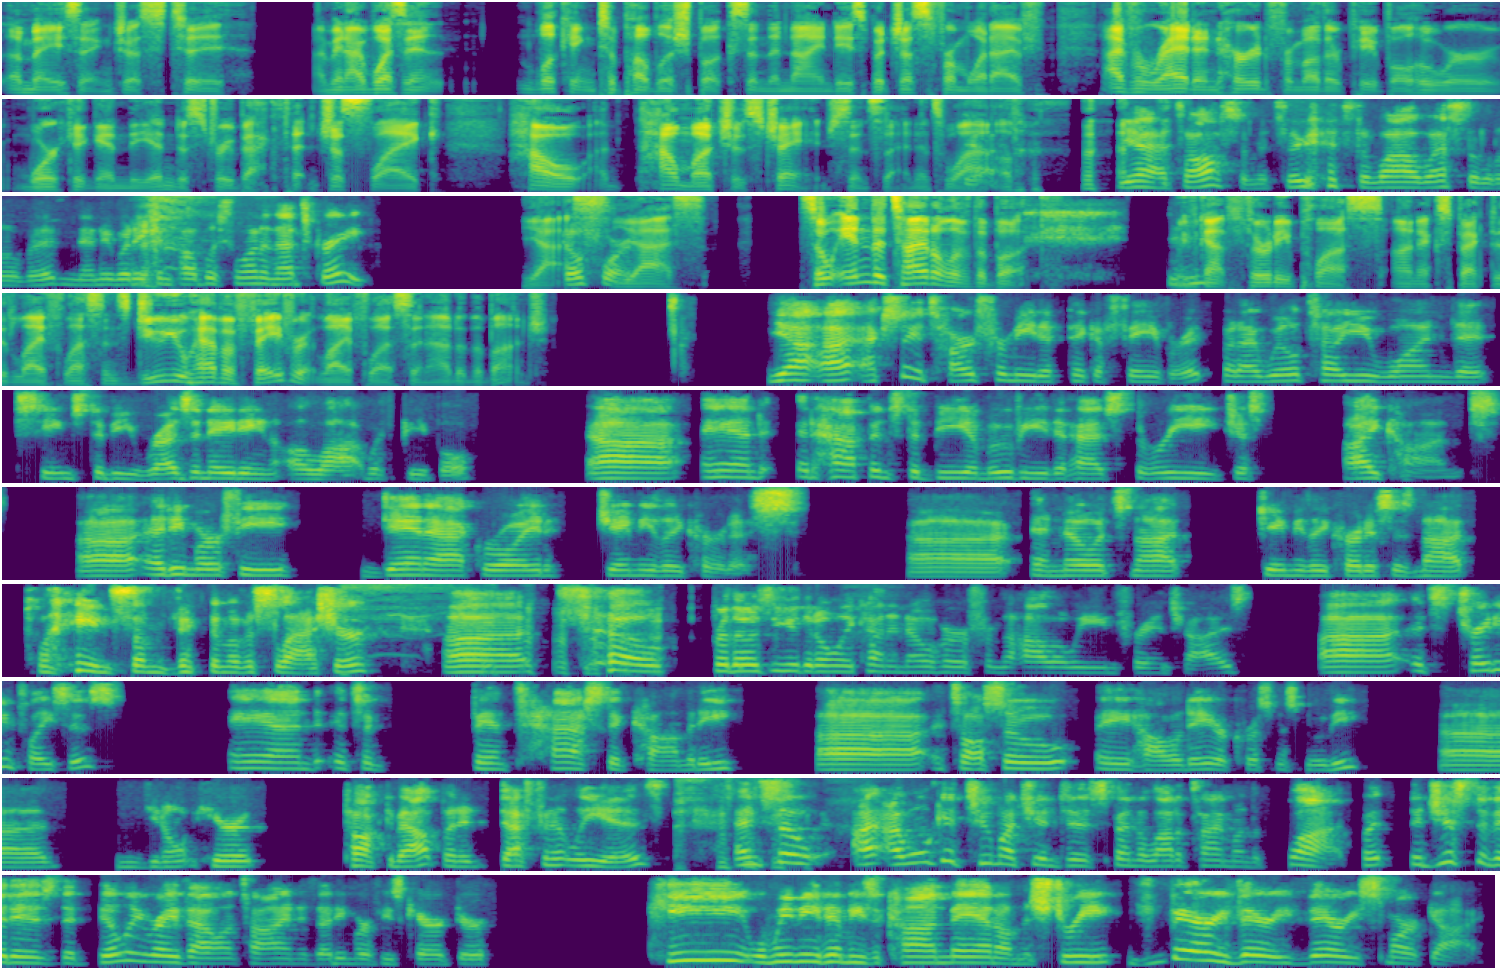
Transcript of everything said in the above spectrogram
amazing just to. I mean, I wasn't looking to publish books in the 90s but just from what i've i've read and heard from other people who were working in the industry back then just like how how much has changed since then. It's wild. Yeah, yeah it's awesome. It's it's the wild west a little bit and anybody can publish one and that's great. Yes go for it. yes. So in the title of the book we've mm-hmm. got 30 plus unexpected life lessons. Do you have a favorite life lesson out of the bunch? Yeah, I, actually, it's hard for me to pick a favorite, but I will tell you one that seems to be resonating a lot with people. Uh, and it happens to be a movie that has three just icons uh, Eddie Murphy, Dan Aykroyd, Jamie Lee Curtis. Uh, and no, it's not, Jamie Lee Curtis is not playing some victim of a slasher. Uh, so, for those of you that only kind of know her from the Halloween franchise, uh, it's Trading Places, and it's a fantastic comedy. Uh, it's also a holiday or Christmas movie. you don't hear it talked about, but it definitely is. And so I, I, won't get too much into spend a lot of time on the plot, but the gist of it is that Billy Ray Valentine is Eddie Murphy's character. He, when we meet him, he's a con man on the street, very, very, very smart guy.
